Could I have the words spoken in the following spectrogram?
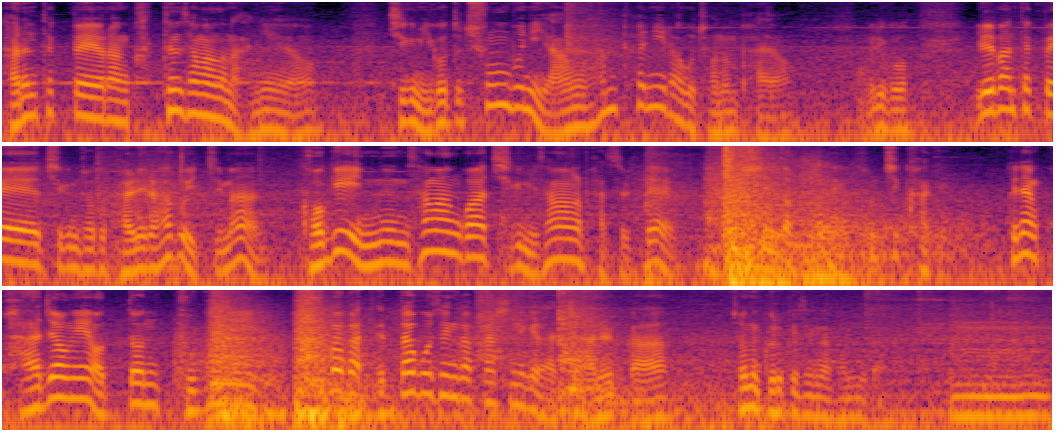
다른 택배랑 같은 상황은 아니에요. 지금 이것도 충분히 양호 한 편이라고 저는 봐요. 그리고 일반 택배 지금 저도 관리를 하고 있지만 거기에 있는 상황과 지금 이 상황을 봤을 때 훨씬 더 편해요. 솔직하게. 그냥 과정에 어떤 부분이 추가가 됐다고 생각하시는 게 낫지 않을까. 저는 그렇게 생각합니다. 음,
